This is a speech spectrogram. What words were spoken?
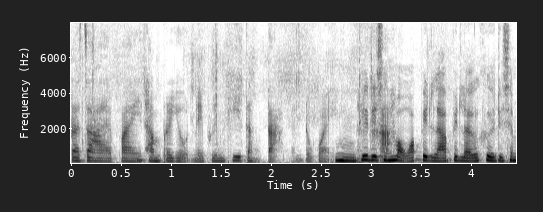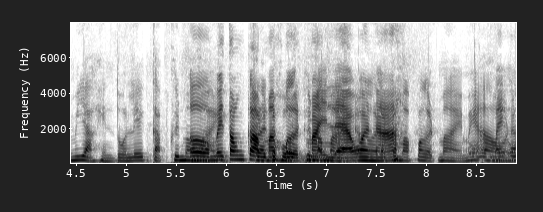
กระจายไปทำประโยชน์ในพื้นที่ต่าง ๆ กันด้วยที่ดิฉันบอกว่าปิดแล้วปิดเลยก็คือดิฉันไม่อยากเห็นตัวเลขกลับขึ้นมาใหม่ไม่ต้องกลับมาเปิดใหม่แล้วนะกลับมาเปิดใหม่ไม่เอาไม่โอ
